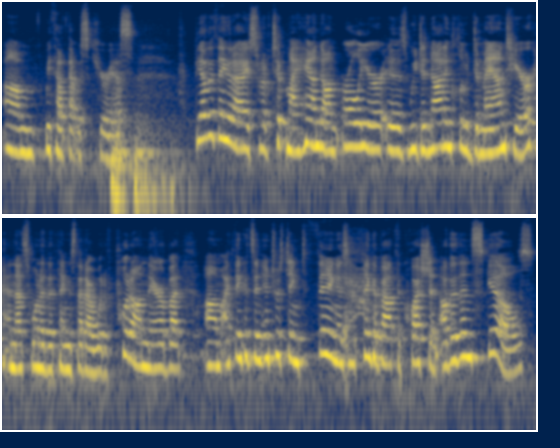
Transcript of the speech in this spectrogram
um, we thought that was curious. The other thing that I sort of tipped my hand on earlier is we did not include demand here, and that's one of the things that I would have put on there. But um, I think it's an interesting thing as you think about the question other than skills,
